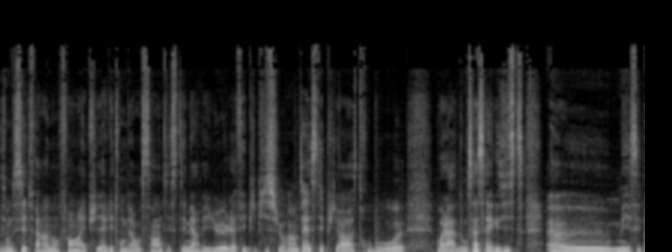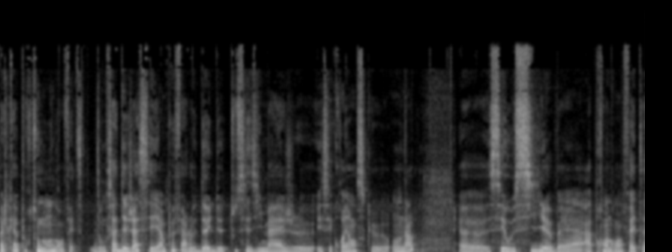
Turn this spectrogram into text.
ils ont décidé de faire un enfant et puis elle est tombée enceinte et c'était merveilleux, elle a fait pipi sur un test et puis ah c'est trop beau. voilà, donc ça ça existe mais c'est pas le cas pour tout le monde en fait. Donc ça déjà c'est un peu faire le deuil de toutes ces images et ces croyances qu'on a. Euh, c'est aussi euh, bah, apprendre en fait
